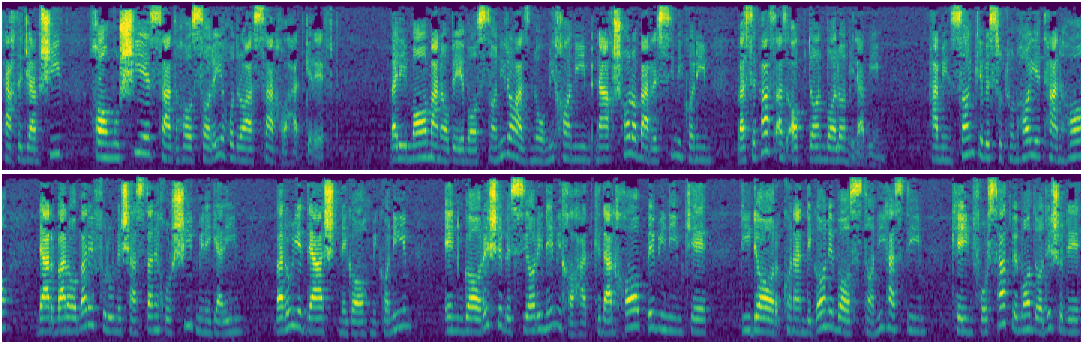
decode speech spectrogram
تخت جمشید خاموشی صدها ساله خود را از سر خواهد گرفت. ولی ما منابع باستانی را از نو می‌خوانیم نقشها را بررسی می‌کنیم و سپس از آبدان بالا می‌رویم همین سان که به ستونهای تنها در برابر فرونشستن خورشید مینگریم و روی دشت نگاه می‌کنیم انگارش بسیاری نمی‌خواهد که در خواب ببینیم که دیدار کنندگان باستانی هستیم که این فرصت به ما داده شده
